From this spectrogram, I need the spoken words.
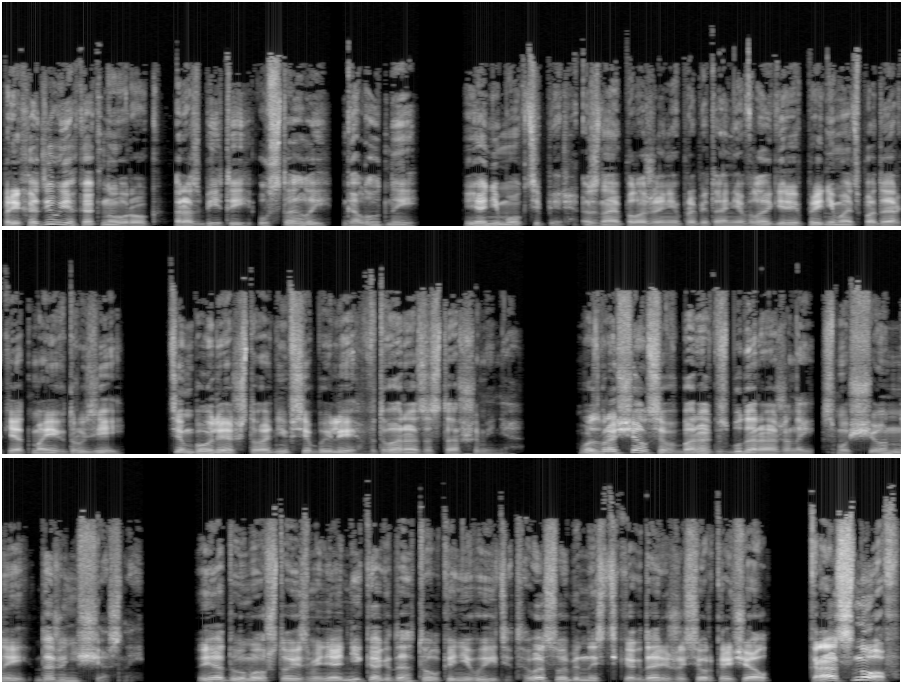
Приходил я как на урок, разбитый, усталый, голодный. Я не мог теперь, зная положение пропитания в лагере, принимать подарки от моих друзей, тем более, что они все были в два раза старше меня. Возвращался в барак взбудораженный, смущенный, даже несчастный. Я думал, что из меня никогда толка не выйдет, в особенности, когда режиссер кричал «Краснов,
